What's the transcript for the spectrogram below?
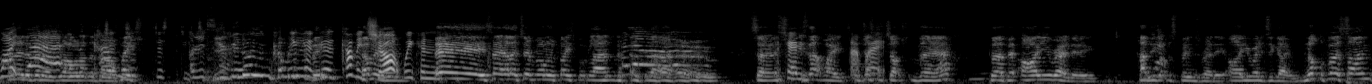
Right a little bit there of roll in the the barrel. Page, Just, just, I just- you can no, you can come You in. can Vic. come in Come shot, in. we can- Hey, say hello to everyone on Facebook land. Hello. So Okay, squeeze that way, that just way. a touch there. Perfect. Are you ready? Have you got the spoons ready? Are you ready to go? Not the first time,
